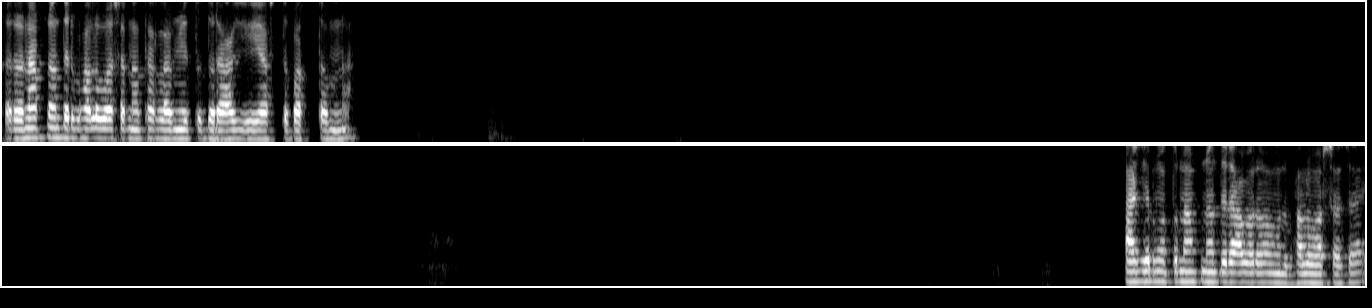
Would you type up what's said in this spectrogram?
কারণ আপনাদের ভালোবাসা না থাকলে আমি এত দূর আগে আসতে পারতাম না। আগের মতন আপনাদের আবারও আমার ভালোবাসা চাই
